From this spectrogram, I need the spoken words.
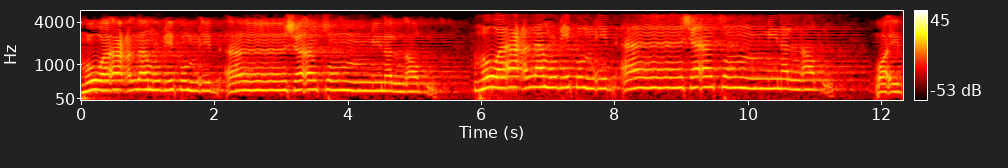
هو أعلم بكم إذ أنشأكم من الأرض هو أعلم بكم إذ أنشأكم من الأرض واذا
